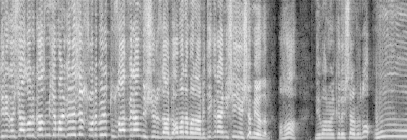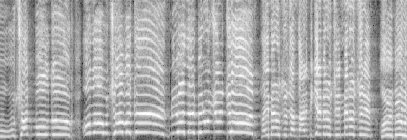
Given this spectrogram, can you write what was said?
Direkt aşağı doğru kazmayacağım arkadaşlar. Sonra böyle tuzağa falan düşüyoruz abi. Aman aman abi tekrar aynı şeyi yaşamayalım. Aha ne var arkadaşlar burada? Oo, uçak bulduk. Ana uçağa bakın. Birader ben uçuracağım. Hayır ben uçuracağım Tarık. Bir kere ben uçurayım ben uçurayım. Hayır ben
